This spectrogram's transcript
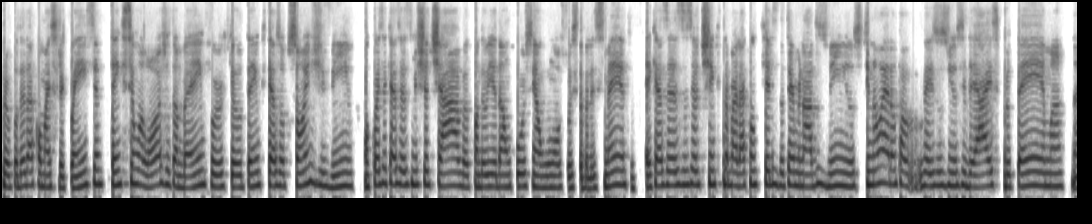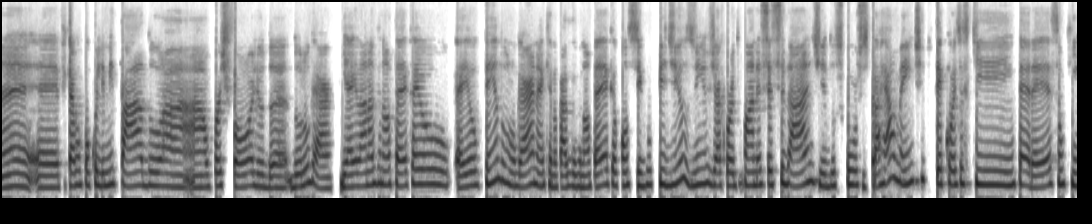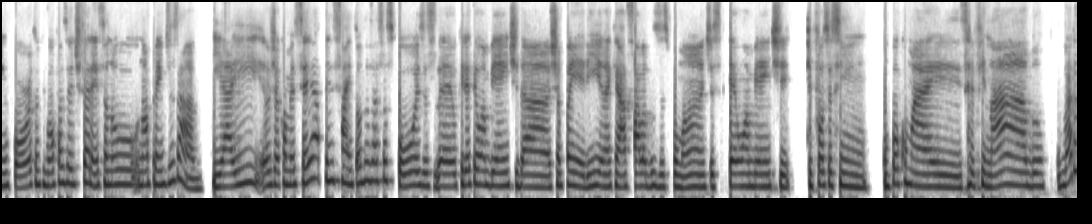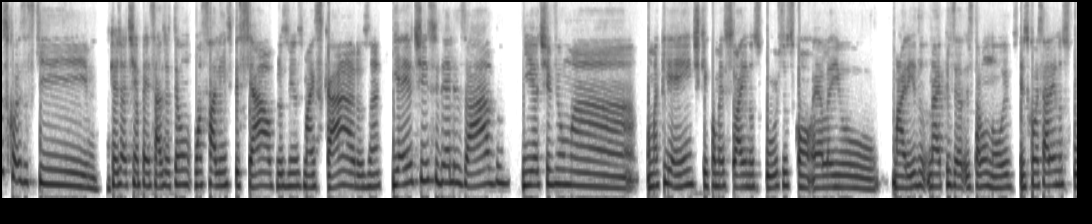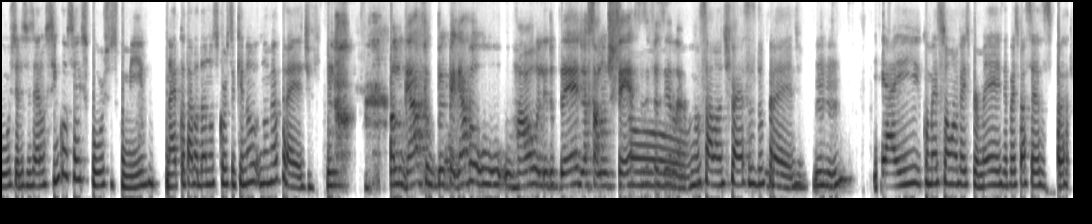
para eu poder dar com mais frequência. Tem que ser uma loja também, porque eu tenho que ter as opções de vinho. Uma coisa que às vezes me chateava quando eu ia dar um curso em algum outro estabelecimento é que às vezes eu tinha que trabalhar com aqueles determinados vinhos que não eram talvez os vinhos ideais para o tema, né? É, ficava um pouco limitado a, ao portfólio da, do lugar. E aí lá na Vinoteca eu, é, eu tendo um lugar, né? Que no caso da Vinoteca eu consigo pedir os vinhos de acordo com a necessidade dos cursos para realmente ter coisas que interessam, que importam, que vão fazer diferença no, no aprendizado. E aí eu já comecei a pensar em todas essas coisas. É, eu queria ter o um ambiente da champanheria, né, que é a sala dos espumantes, que é um ambiente que fosse assim um pouco mais refinado, várias coisas que, que eu já tinha pensado, já ter um, uma salinha especial para os vinhos mais caros, né? E aí eu tinha isso idealizado e eu tive uma, uma cliente que começou a ir nos cursos com ela e o marido, na época eles estavam noivos, eles começaram a ir nos cursos, eles fizeram cinco ou seis cursos comigo. Na época eu estava dando os cursos aqui no, no meu prédio. Alugava, pegava o, o hall ali do prédio, a salão de festas oh, e fazia lá. No salão de festas do prédio. Uhum. E aí começou uma vez por mês, depois passei,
